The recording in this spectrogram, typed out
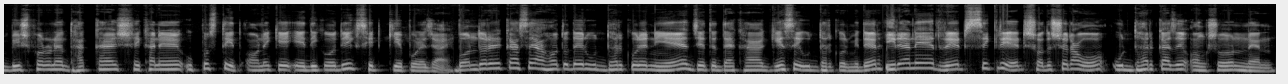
বিস্ফোরণের ধাক্কায় সেখানে উপস্থিত অনেকে এদিক ওদিক ছিটকিয়ে পড়ে যায়। বন্দরের কাছে আহতদের উদ্ধার করে নিয়ে যেতে দেখা গেছে উদ্ধারকর্মীদের। ইরানের রেড সিক্রেট সদস্যরাও উদ্ধার কাজে অংশ নেন।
